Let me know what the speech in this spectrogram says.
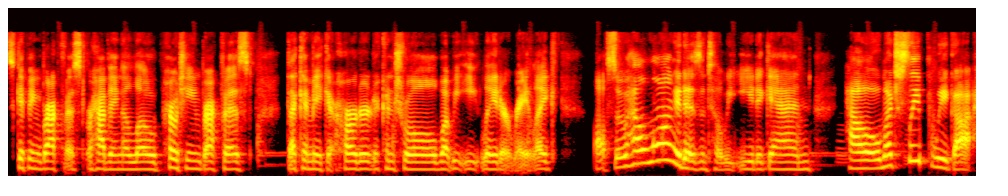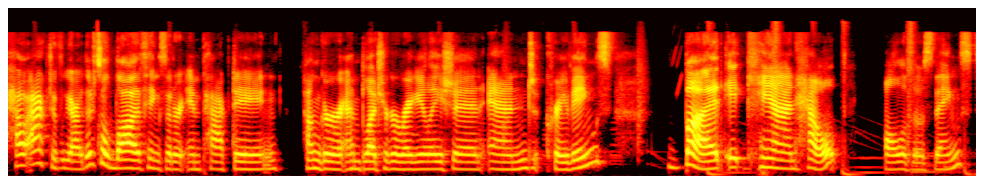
skipping breakfast or having a low protein breakfast that can make it harder to control what we eat later, right? Like also how long it is until we eat again, how much sleep we got, how active we are. There's a lot of things that are impacting hunger and blood sugar regulation and cravings, but it can help all of those things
